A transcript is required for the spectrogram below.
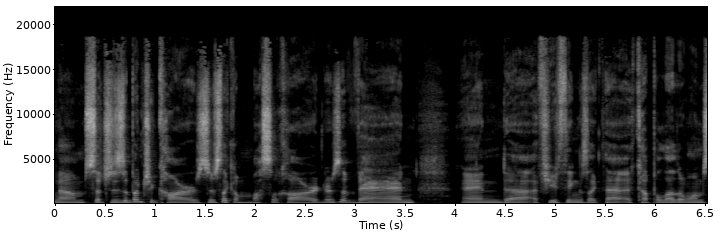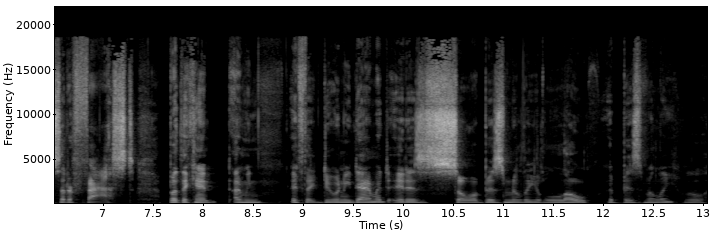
um, such as a bunch of cars. There's like a muscle car, there's a van, and uh, a few things like that. A couple other ones that are fast, but they can't. I mean, if they do any damage, it is so abysmally low. Abysmally, Ugh.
